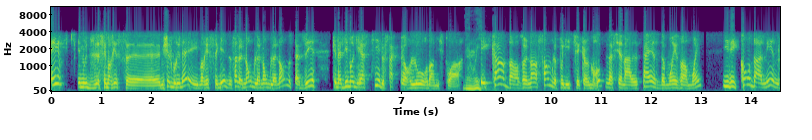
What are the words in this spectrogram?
Et il nous disait, c'est Maurice euh, Michel Brunet et Maurice Séguin disaient ça, le nombre, le nombre, le nombre, c'est-à-dire que la démographie est le facteur lourd dans l'histoire. Ben et quand dans un ensemble politique, un groupe national pèse de moins en moins, il est condamné à une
